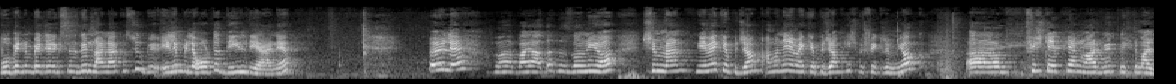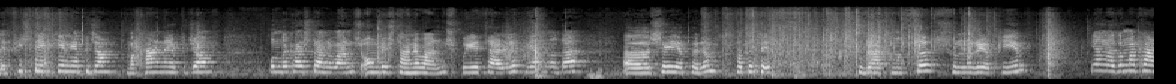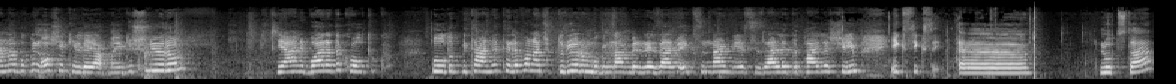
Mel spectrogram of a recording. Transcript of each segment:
bu benim beceriksizliğimle alakası yok. Elim bile orada değildi yani. Öyle ba- bayağı da hızlanıyor. Şimdi ben yemek yapacağım ama ne yemek yapacağım hiçbir fikrim yok. Ee, fish tepken var büyük bir ihtimalle fish tepken yapacağım. Makarna yapacağım. Bunda kaç tane varmış? 15 tane varmış. Bu yeterli. Yanına da şey yaparım. Patates kızartması. Şunları yapayım. Yanına da makarna. Bugün o şekilde yapmayı düşünüyorum. Yani bu arada koltuk bulduk bir tane. Telefon açıp duruyorum bugünden beri rezerve etsinler diye sizlerle de paylaşayım. XX eee Lutz'ta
